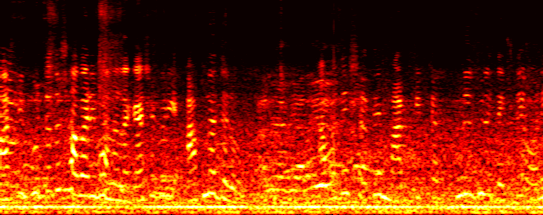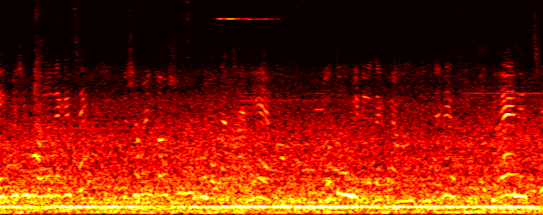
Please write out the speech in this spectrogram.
মার্কেট ঘুরতে তো সবারই ভালো লাগে, আশা করি আপনাদেরও। আমাদের সাথে মার্কেটটা ঘুরে ঘুরে দেখতে অনেক বেশি ভালো লেগেছে। তো সবাইকে অসংখ্য ধন্যবাদ জানিয়ে এবং নতুন ভিডিও দেখতে আমন্ত্রণ জানিয়ে বিদায় নিচ্ছি।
